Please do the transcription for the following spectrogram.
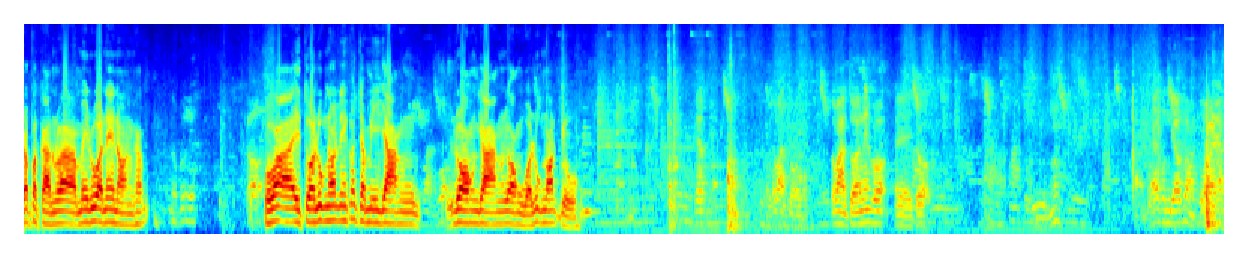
รับประกันว่าไม่รั่วแน่นอนครับ เพราะว่าไอ้ตัวลูกน็อตนี้ก็จะมียางรองยางรองหัวลูกน็อตอยู่ระหว่างตัวระหว่างตัวนี้เพราะเอ้ยโจได้คนเดียวสองตัวนะ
